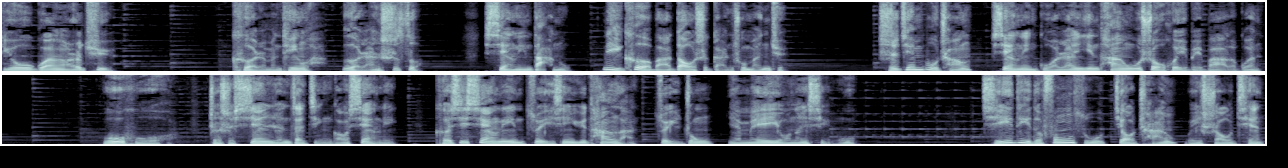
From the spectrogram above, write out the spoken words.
丢官而去。”客人们听了，愕然失色。县令大怒，立刻把道士赶出门去。时间不长，县令果然因贪污受贿被罢了官。呜呼，这是仙人在警告县令。可惜县令醉心于贪婪，最终也没有能醒悟。齐地的风俗叫蝉为烧签，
